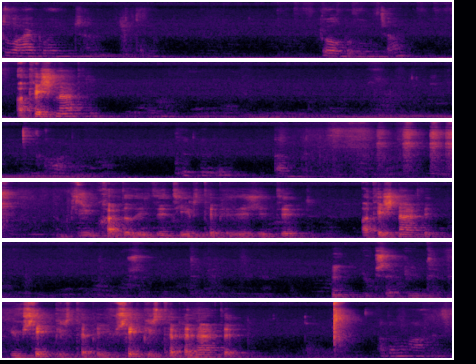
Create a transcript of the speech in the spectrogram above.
Duvar boyunca, işte yol boyunca. Ateş nerede? Evet. Biri yukarıda dedi, diğeri tepede dedi. Ateş nerede? Yüksek bir tepe. Yüksek bir tepe. Yüksek bir tepe nerede? Adamın arkasında.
